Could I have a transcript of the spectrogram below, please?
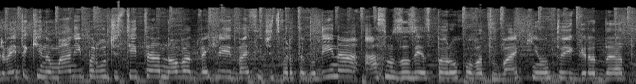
Здравейте, киномани! Първо честита нова 2024 година. Аз съм Зузия Спарухова. Това е киното и градът.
